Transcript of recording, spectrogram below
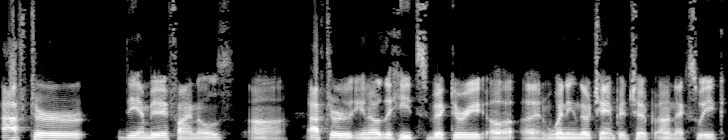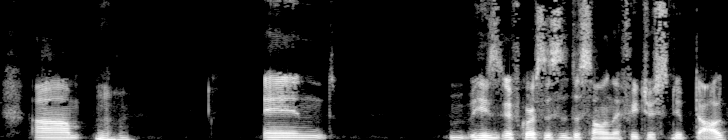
after the NBA finals, uh, after, you know, the Heat's victory, uh, and winning their championship, uh, next week. Um, hmm and he's, of course, this is the song that features Snoop Dogg.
